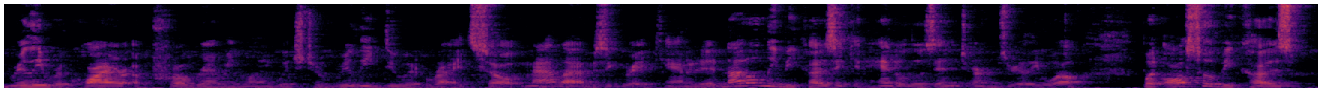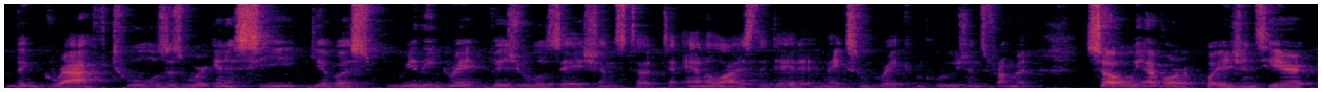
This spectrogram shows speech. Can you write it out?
really require a programming language to really do it right. So MATLAB is a great candidate, not only because it can handle those n terms really well, but also because the graph tools, as we're going to see, give us really great visualizations to, to analyze the data and make some great conclusions from it. So we have our equations here,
